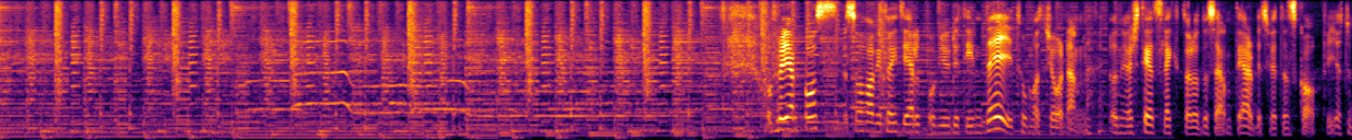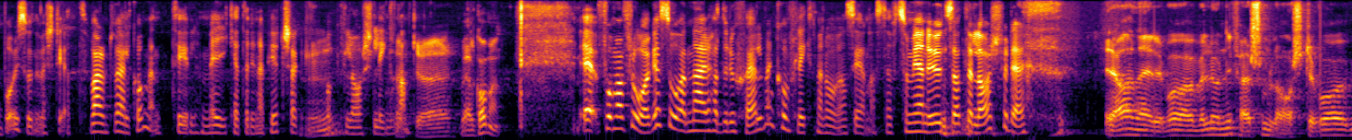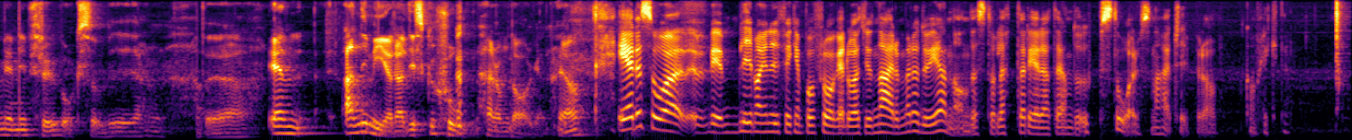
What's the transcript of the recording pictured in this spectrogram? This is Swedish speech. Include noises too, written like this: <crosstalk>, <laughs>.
Och för att hjälpa oss så har vi tagit hjälp och bjudit in dig, Thomas Jordan, universitetslektor och docent i arbetsvetenskap vid Göteborgs universitet. Varmt välkommen till mig, Katarina Pietschak mm. och Lars Lingman. Tackar. Välkommen. Eh, får man fråga så, när hade du själv en konflikt med någon senast? Eftersom jag nu utsatte Lars för det. <laughs> Ja, nej, det var väl ungefär som Lars. Det var med min fru också. Vi en animerad diskussion häromdagen. Ja. Är det så, blir man ju nyfiken på att fråga då, att ju närmare du är någon, desto lättare är det att det ändå uppstår sådana här typer av konflikter?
